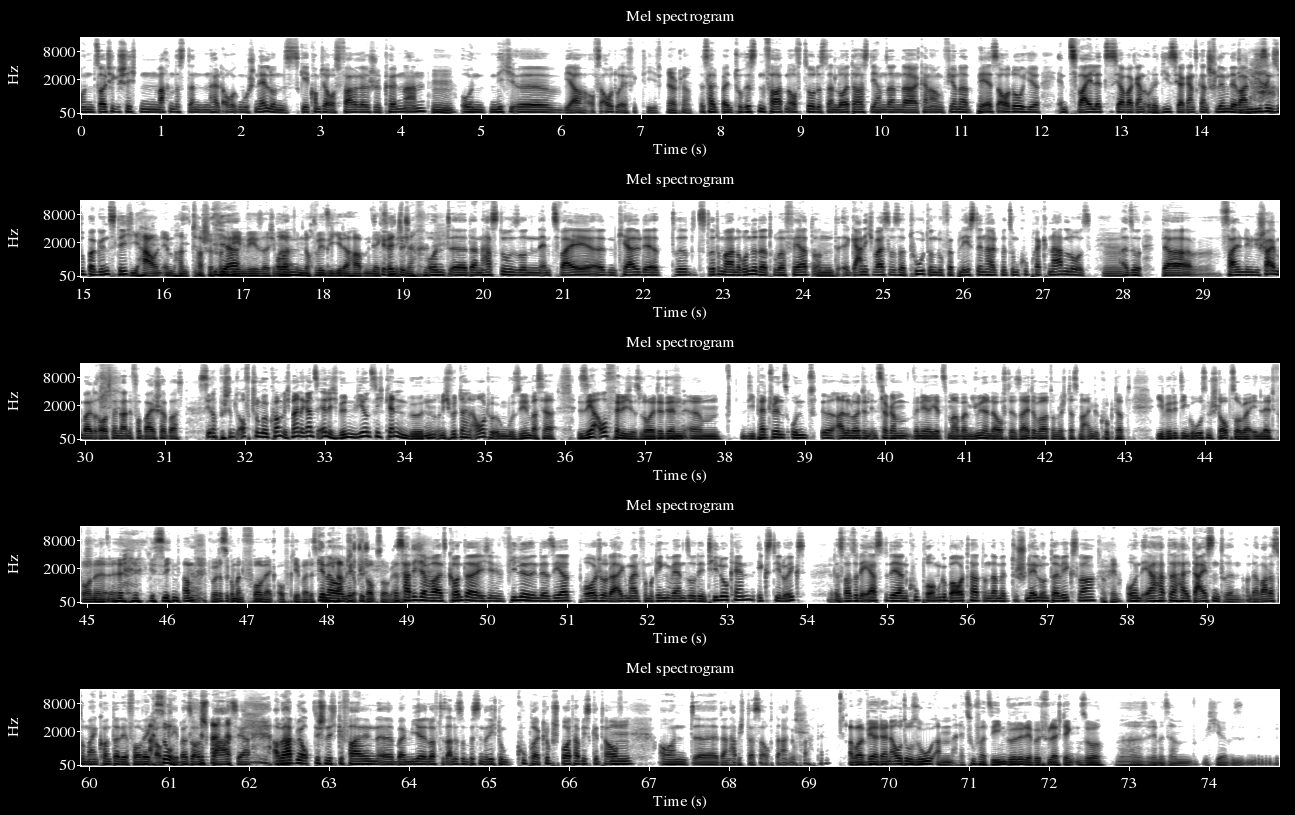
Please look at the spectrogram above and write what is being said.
und solche Geschichten machen das dann halt auch irgendwo schnell und es geht, kommt ja aufs fahrerische Können an Mhm. und nicht äh, ja, aufs Auto effektiv. Ja, klar. Das ist halt bei Touristenfahrten oft so, dass dann Leute hast, die haben dann da, keine Ahnung, 400 PS Auto. Hier M2 letztes Jahr war ganz, oder dieses Jahr ganz, ganz schlimm. Der war im Ja. Leasing super günstig. Die H&M-Handtasche von Ja, BMW, sag ich immer. und- noch will sie jeder haben, nächstes Jahr nicht mehr. Und äh, dann hast du so einen M2, äh, einen Kerl, der dr das dritte Mal eine Runde darüber fährt Mhm. und äh, gar nicht weiß, was er tut und du verbläst den halt mit so einem Cupra gnadenlos. Mhm. Also da fallen ihm die Scheiben bald raus, wenn du eine vorbeischepperst. Ist dir doch bestimmt oft schon gekommen. Ich meine, ganz ehrlich, wenn wir uns nicht kennen würden Mhm. und ich würde dein Auto irgendwo sehen, was ja sehr auffällig ist, Leute, denn ähm, die Patrons und äh, alle Leute in Instagram, wenn ihr jetzt mal beim Julian da auf der Seite wart und euch das mal angeguckt habt, ihr werdet den großen Staubsauger-Inlet vorne äh, gesehen haben. Du hattest sogar mal ein Vorwerk-Aufkleber, deswegen Genau, kam ich auf richtig. Staubsauger. Das ne? hatte ich aber als Konter. Ich, viele in der Seat-Branche oder allgemein vom Ring werden so den Tilo kennen, X-Tilo X. Das war so der erste, der einen Cupra umgebaut hat und damit schnell unterwegs war. Okay. Und er hatte halt Dyson drin. Und da war das so mein Konter, der Ach so. Vorweg-Aufkleber, so. aus Spaß, ja. Aber hat mir optisch nicht gefallen. Äh, bei mir läuft das alles so ein bisschen Richtung Cupra Clubsport, habe ich es getauft. Mhm. Und äh, dann habe ich das auch da angebracht, ja. Aber wer dein Auto so am, an der Zufahrt sehen würde, der würde vielleicht denken so, na, was will der mit seinem hier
